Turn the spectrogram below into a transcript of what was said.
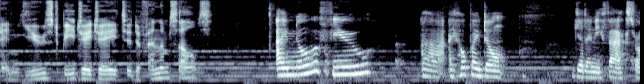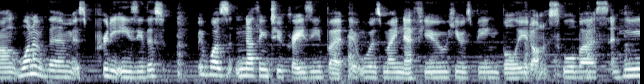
and used BJJ to defend themselves? I know a few. Uh, I hope I don't get any facts wrong. One of them is pretty easy. This it was nothing too crazy, but it was my nephew. He was being bullied on a school bus, and he,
